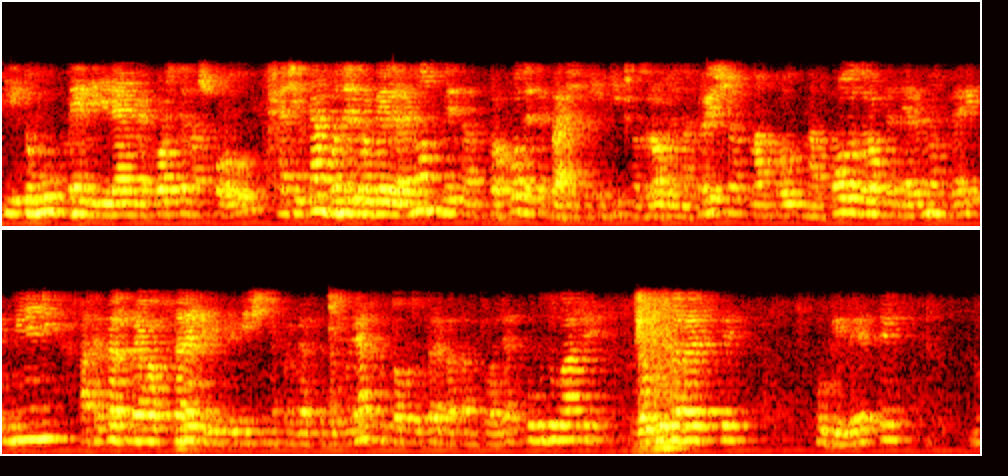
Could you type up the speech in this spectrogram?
і тому ми виділяємо кошти на школу. Значить, там вони зробили ремонт, ви там проходите, бачите, що дійсно зроблена криша, навколо, навколо зроблений ремонт, двері поміняні, а тепер треба всередині приміщення привести до порядку, тобто треба там туалет побудувати, воду завести, побілити, ну,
